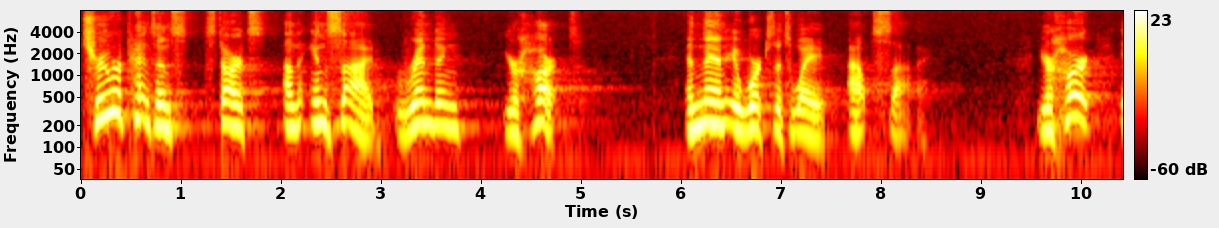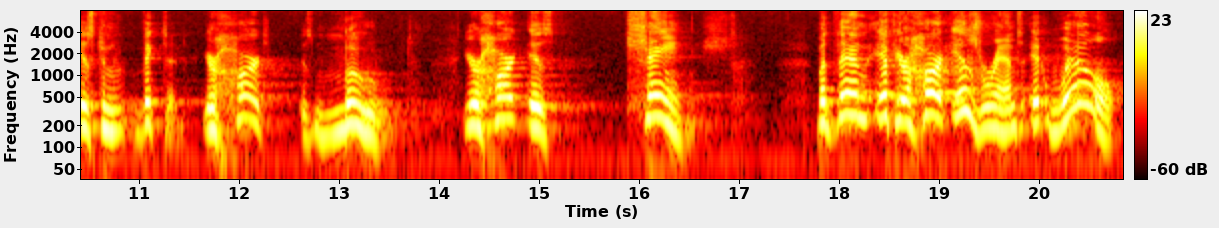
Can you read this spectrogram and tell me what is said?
True repentance starts on the inside, rending your heart, and then it works its way outside. Your heart is convicted, your heart is moved, your heart is changed. But then, if your heart is rent, it will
